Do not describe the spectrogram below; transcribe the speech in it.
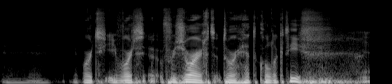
eh, je, wordt, je wordt verzorgd door het collectief. Ja.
